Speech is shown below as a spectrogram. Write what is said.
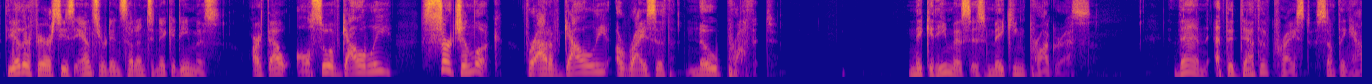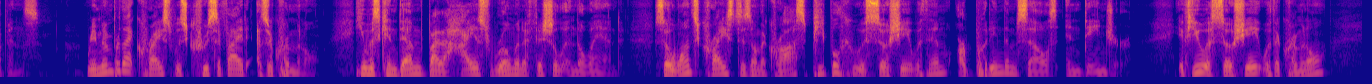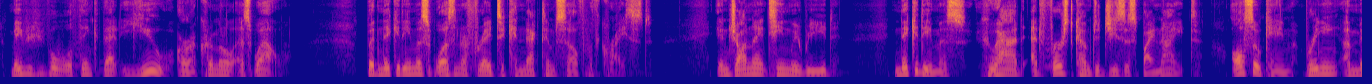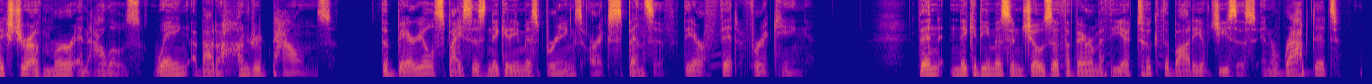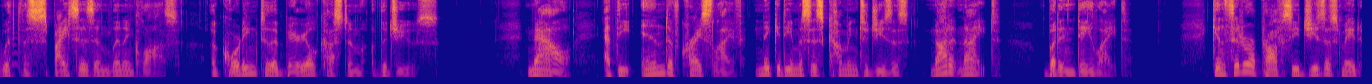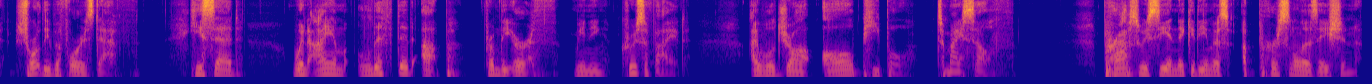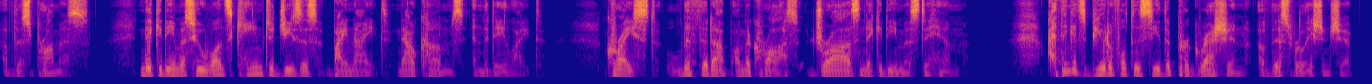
The other Pharisees answered and said unto Nicodemus, Art thou also of Galilee? Search and look, for out of Galilee ariseth no prophet. Nicodemus is making progress. Then, at the death of Christ, something happens. Remember that Christ was crucified as a criminal. He was condemned by the highest Roman official in the land. So once Christ is on the cross, people who associate with him are putting themselves in danger. If you associate with a criminal, maybe people will think that you are a criminal as well. But Nicodemus wasn't afraid to connect himself with Christ. In John 19, we read Nicodemus, who had at first come to Jesus by night, also came bringing a mixture of myrrh and aloes, weighing about a hundred pounds. The burial spices Nicodemus brings are expensive, they are fit for a king. Then Nicodemus and Joseph of Arimathea took the body of Jesus and wrapped it with the spices and linen cloths, according to the burial custom of the Jews. Now, at the end of Christ's life, Nicodemus is coming to Jesus not at night, but in daylight. Consider a prophecy Jesus made shortly before his death. He said, When I am lifted up from the earth, meaning crucified, I will draw all people to myself. Perhaps we see in Nicodemus a personalization of this promise. Nicodemus, who once came to Jesus by night, now comes in the daylight. Christ, lifted up on the cross, draws Nicodemus to him. I think it's beautiful to see the progression of this relationship.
